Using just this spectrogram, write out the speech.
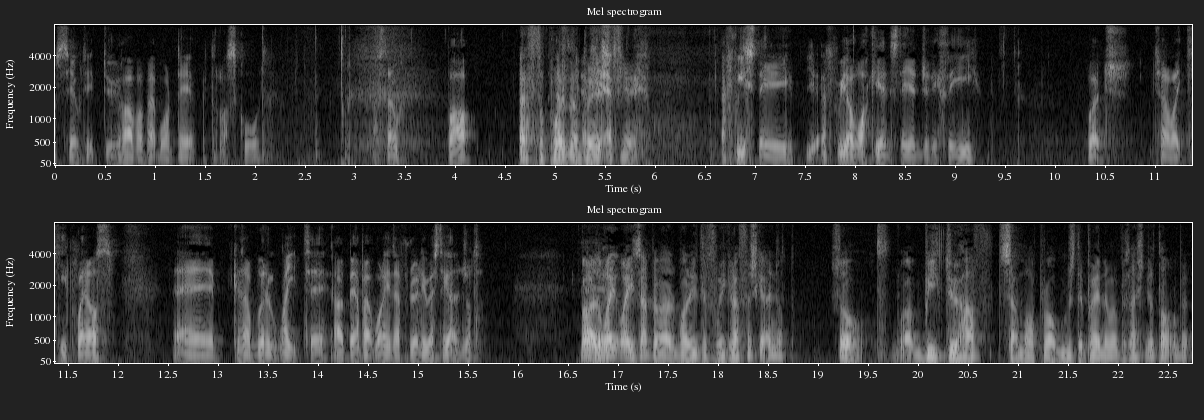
Celtic do have a bit more depth to their squad. Still, but If they're playing their If- if- best, if- yeah. if we stay, if we are lucky and stay injury free, which to like key players, uh, because I wouldn't like to. I'd be a bit worried if Rooney was to get injured. Well, Uh, likewise, I'd be worried if Leigh Griffiths get injured. So well, we do have similar problems depending on what position you're talking about.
